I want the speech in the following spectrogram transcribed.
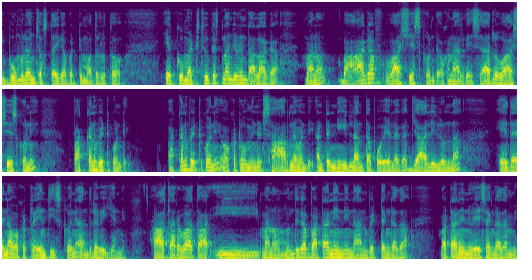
ఈ భూమిలోంచి వస్తాయి కాబట్టి మొదలతో ఎక్కువ మట్టి చూపిస్తున్నాను చూడండి. అలాగా మనం బాగా వాష్ చేసుకోండి. ఒక నాలుగైదు సార్లు వాష్ చేసుకొని పక్కన పెట్టుకోండి. పక్కన పెట్టుకొని ఒక టూ మినిట్స్ ఆరనివ్వండి. అంటే నీళ్ళు అంతా పోయేలాగా జాలీలున్న ఏదైనా ఒక ట్రైన్ తీసుకొని అందులో వేయండి ఆ తర్వాత ఈ మనం ముందుగా బఠానీని నానబెట్టాం కదా బఠానీని వేసాం కదా మీ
